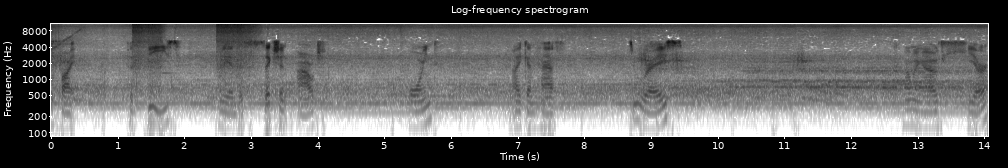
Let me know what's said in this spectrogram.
If I put these in the section out point, I can have two rays coming out here.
